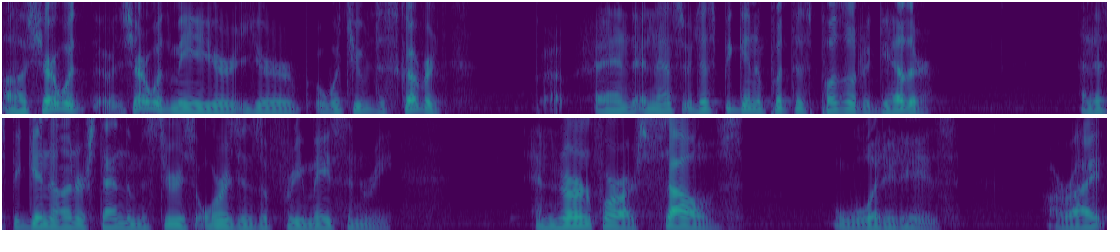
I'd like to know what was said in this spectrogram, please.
Uh, share with share with me your your what you've discovered, and and let's let's begin to put this puzzle together, and let's begin to understand the mysterious origins of Freemasonry and learn for ourselves what it is. All right?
